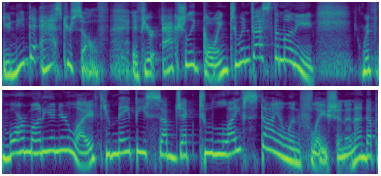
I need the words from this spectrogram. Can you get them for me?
you need to ask yourself if you're actually going to invest the money. With more money in your life, you may be subject to lifestyle inflation and end up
